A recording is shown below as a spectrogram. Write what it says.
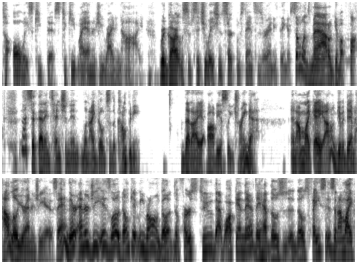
to always keep this, to keep my energy riding high, regardless of situation, circumstances, or anything. If someone's mad, I don't give a fuck. I set that intention in when I go to the company that I obviously train at. And I'm like, hey, I don't give a damn how low your energy is. And their energy is low. Don't get me wrong. Though the first two that walk in there, they have those those faces, and I'm like,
